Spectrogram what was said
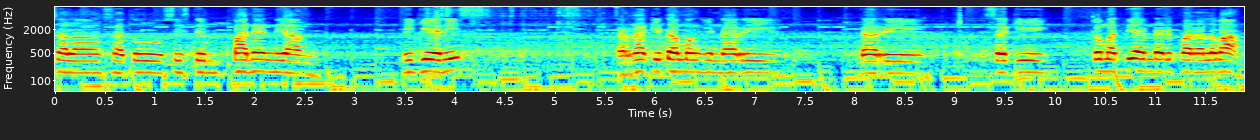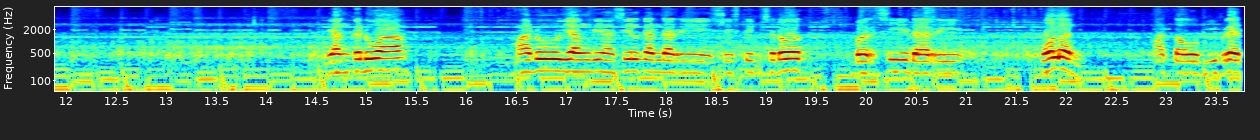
salah satu sistem panen yang higienis karena kita menghindari dari segi kematian dari para lebah. Yang kedua, madu yang dihasilkan dari sistem sedot bersih dari polen atau bibret.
